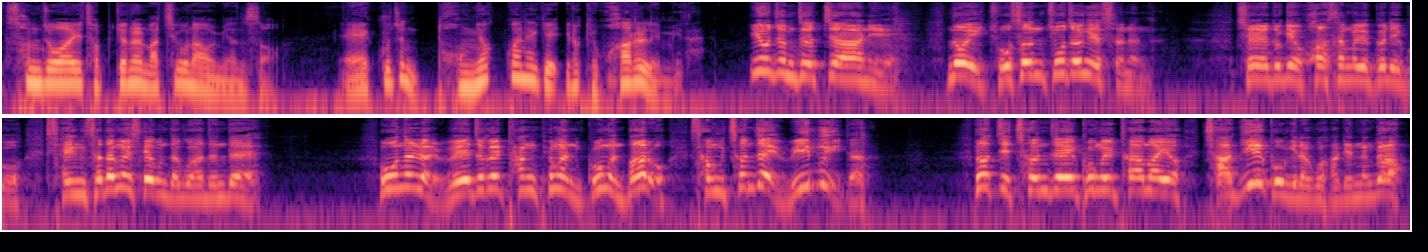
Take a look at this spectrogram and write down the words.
선조와의 접견을 마치고 나오면서 애꿎은 통역관에게 이렇게 화를 냅니다. 요즘 듣자하니 너희 조선 조정에서는 제독의 화상을 그리고 생사당을 세운다고 하던데 오늘날 외적을 탕평한 공은 바로 성천자의 위부이다. 어찌 천자의 공을 탐하여 자기의 공이라고 하겠는가?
